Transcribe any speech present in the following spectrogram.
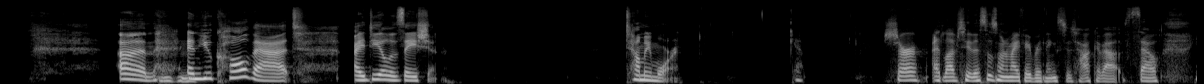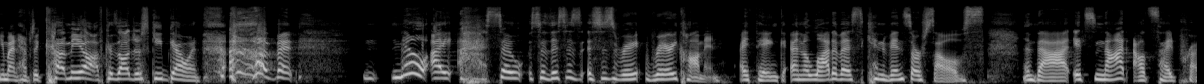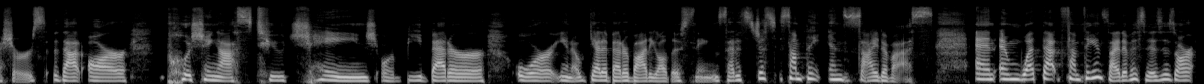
Um, mm-hmm. And you call that idealization. Tell me more. Yeah. Sure, I'd love to. This is one of my favorite things to talk about. So you might have to cut me off because I'll just keep going. but no, I so so this is this is very very common, I think, and a lot of us convince ourselves that it's not outside pressures that are pushing us to change or be better or you know get a better body all those things that it's just something mm-hmm. inside of us. And and what that something inside of us is is our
